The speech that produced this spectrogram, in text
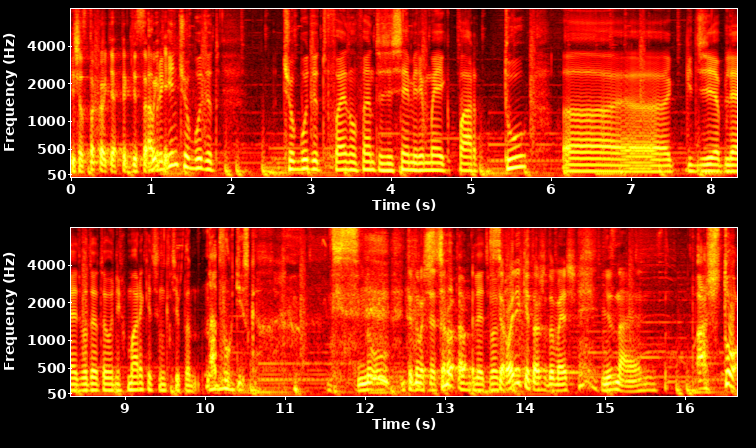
еще столько у тебя впереди А событий. прикинь, что будет, что будет в Final Fantasy VII Remake Part 2, э, где, блядь, вот это у них маркетинг, типа, на двух дисках. Ну, ты думаешь, это Что ро- там, блядь, все ролики тоже думаешь? Не знаю. А что?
